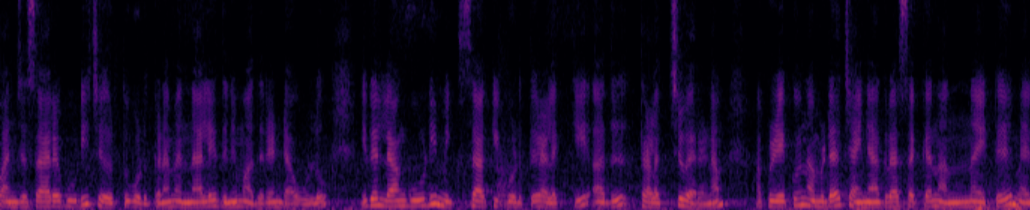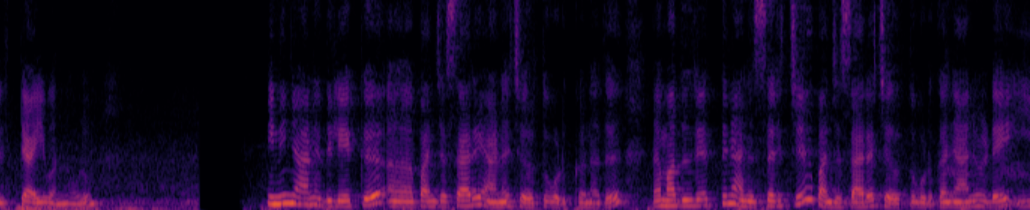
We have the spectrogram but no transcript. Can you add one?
പഞ്ചസാര കൂടി ചേർത്ത് കൊടുക്കണം. എന്നാലേ ഇതിന് മധുരം ഉണ്ടാവുള്ളൂ. ഇതെല്ലാം കൂടി മിക്സ് ആക്കി കൊടുത്ത് ഇളക്കി അത് തിളച്ച് വരണം. അപ്പോഴേക്കും നമ്മുടെ ചൈന ഒക്കെ നന്നായിട്ട് മെൽറ്റായി വന്നോളും. ഇനി ഞാൻ ഇതിലേക്ക് പഞ്ചസാരയാണ് ചേർത്ത് കൊടുക്കുന്നത്. മധുരത്തിനനുസരിച്ച് പഞ്ചസാര ചേർത്ത് കൊടുക്കുക ഞാനിവിടെ ഈ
